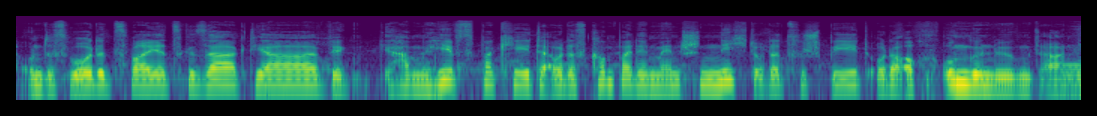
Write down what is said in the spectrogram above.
Und es wurde zwar jetzt gesagt, ja, wir haben Hilfspakete, aber das kommt bei den Menschen nicht oder zu spät oder auch ungenügend an.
